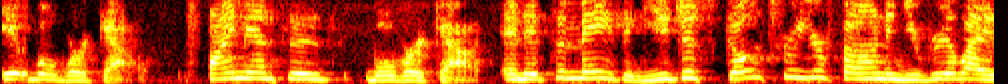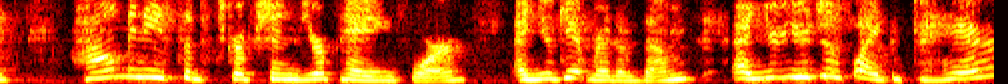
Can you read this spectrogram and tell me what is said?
it will work out finances will work out. And it's amazing. You just go through your phone and you realize how many subscriptions you're paying for and you get rid of them and you, you just like pare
